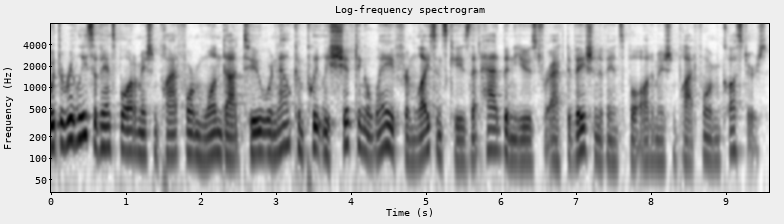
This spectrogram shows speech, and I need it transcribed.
With the release of Ansible Automation Platform 1.2, we're now completely shifting away from license keys that had been used for activation of Ansible Automation Platform clusters.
